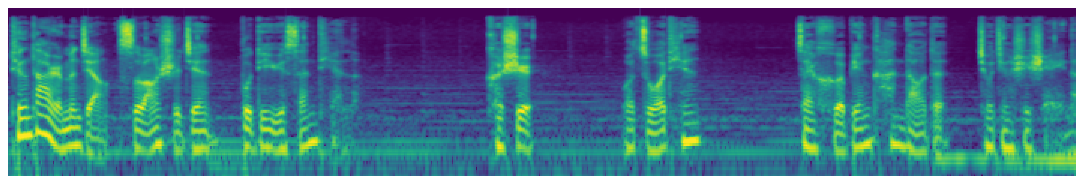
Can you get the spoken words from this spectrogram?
听大人们讲，死亡时间不低于三天了。可是，我昨天在河边看到的究竟是谁呢？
